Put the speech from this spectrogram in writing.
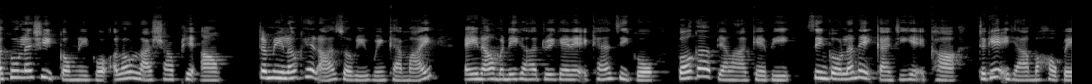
အခုလက်ရှိကုမ္ပဏီကိုအလုပ်လာလျှောက်ဖြစ်အောင်တမင်လုပ်ခဲ့တာဆိုပြီးဝန်ခံပါတယ်။အိမ်နောက်မနီကတွေ့ခဲ့တဲ့အခန်းစီကိုဘောကပြန်လာခဲ့ပြီးစင်ကိုလက်နဲ့ကန်ကြီးရဲ့အခါတကယ့်အရာမဟုတ်ပဲ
